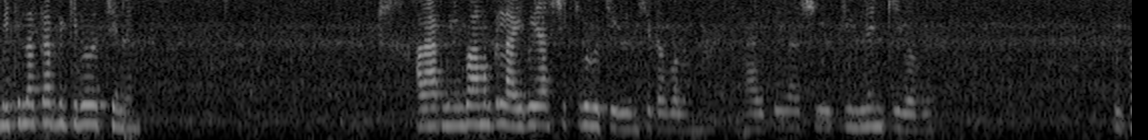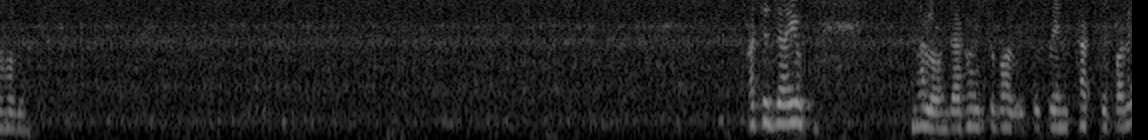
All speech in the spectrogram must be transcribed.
মিথিলাকে আপনি কীভাবে চেনেন? আর আপনি বা আমাকে লাইভে আসি কীভাবে চিনলেন সেটা বলেন না। লাইভে আসি চিনলেন কীভাবে? বলতে হবে। আচ্ছা যাই হোক। ভালো দেখা হয়েছে ভালো হয়েছে ফ্রেন্ড থাকতে পারে।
